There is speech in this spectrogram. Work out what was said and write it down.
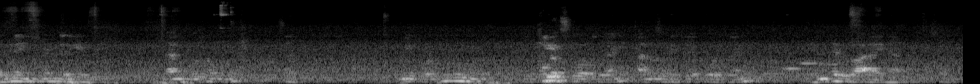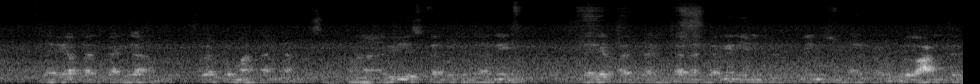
జరిగిన ఇన్సిడెంట్ జరిగింది. దానికోసం మీ కొడుకు తెచ్చుకోవచ్చు కానీ కన్ను తెచ్చుకోవచ్చు కానీ ఎంతటి వారైనా దర్యాప్తు అధికారిగా ఎవరితో మాట్లాడినా విడిఎస్ కార్పొరేషన్ గారిని దర్యాప్తు అధికారి విచారణ అధికారిగా నియమించి నియమిస్తుంటారు ఇప్పుడు ఆడిటర్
